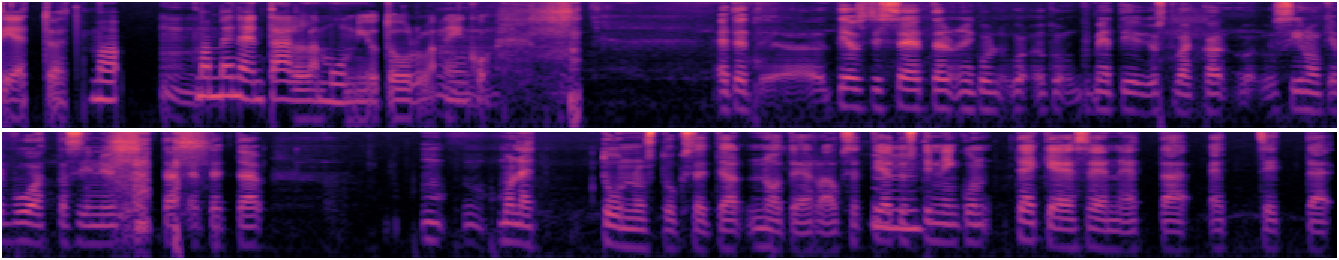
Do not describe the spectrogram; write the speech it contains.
tiettyä, että mä, mm. mä menen tällä mun jutulla. Mm. Niin kuin. Et, et, tietysti se, että niin kun, kun miettii just vaikka sinunkin vuottasi nyt, että, että, että monet tunnustukset ja noteraukset mm. tietysti mm. niin kun tekee sen, että, että sitten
